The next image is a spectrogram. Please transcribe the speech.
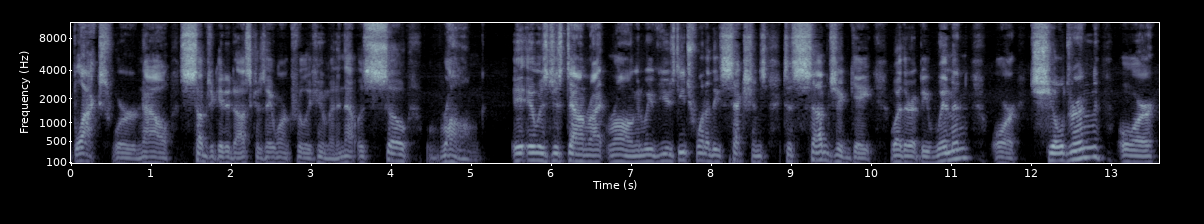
blacks were now subjugated to us because they weren't truly human. And that was so wrong. It, it, was just downright wrong. And we've used each one of these sections to subjugate, whether it be women or children or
